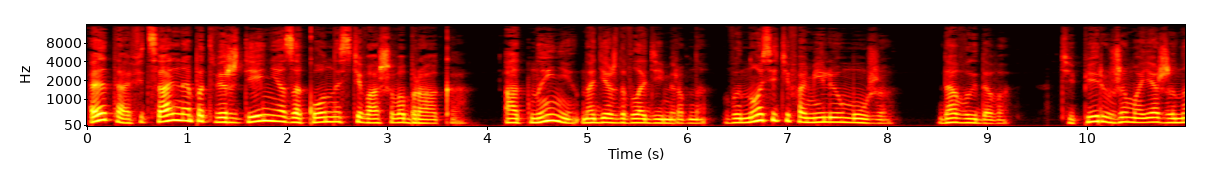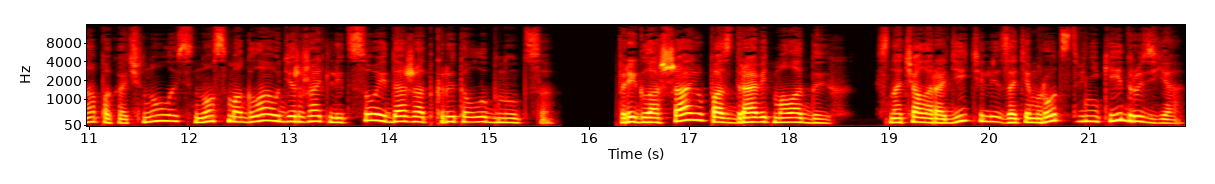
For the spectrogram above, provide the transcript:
Это официальное подтверждение законности вашего брака. Отныне, Надежда Владимировна, вы носите фамилию мужа, Давыдова. Теперь уже моя жена покачнулась, но смогла удержать лицо и даже открыто улыбнуться. Приглашаю поздравить молодых. Сначала родители, затем родственники и друзья.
